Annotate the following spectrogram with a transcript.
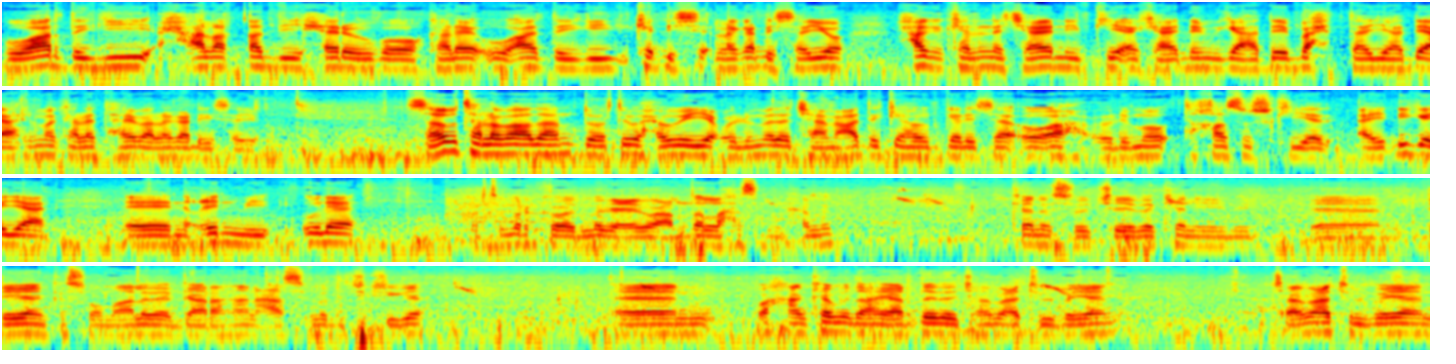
وأرد يجي حلقة دي حر وكلا وأرد يجي كده لقدر يسويه حاجة كلنا كان بكي أكاديمي جها دي بحتة جها دي أهرمة كلا هاي ولقدر يسويه سبت على بعض أنا دورتي وحوي علماء جامعات كه والجلسة أو أه علماء تخصص كي أي ليجيان يعني، علمي. ولا أتمرك واد مجعي وعبد الله حسن محمد. Kana soo jeeda kana yimid deegaanka soomaalida gaar ahaan caasimadda jigjiga. Waxaan ka mid ahay ardayda jaamacatulbayaan jaamacatulbayaan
